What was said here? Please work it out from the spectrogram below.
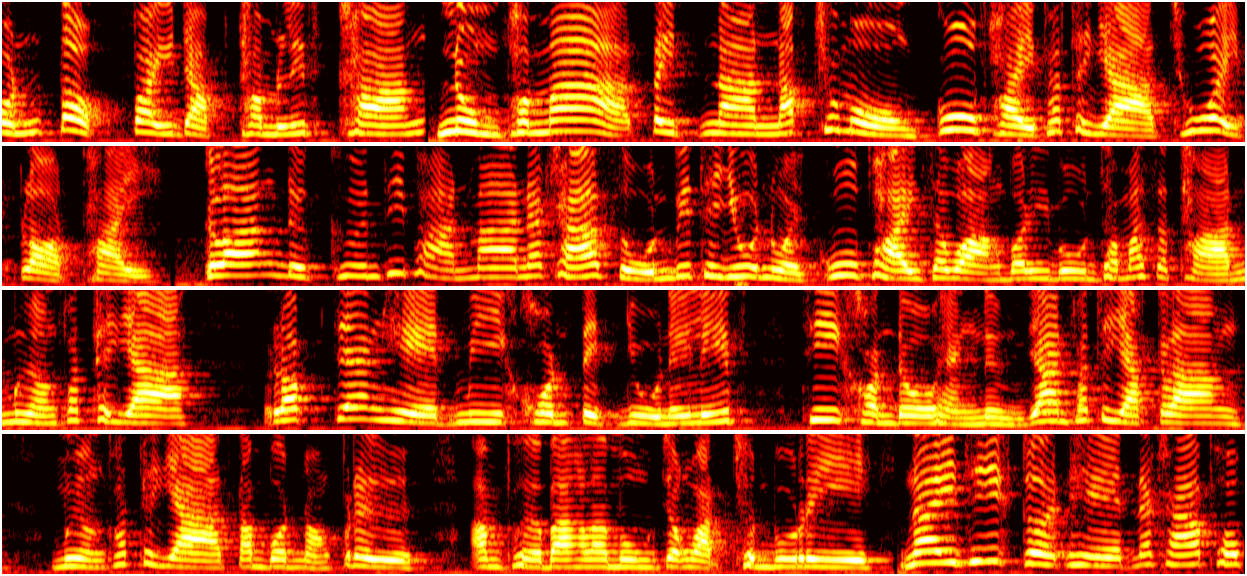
ฝนตกไฟดับทำลิฟต์ค้าง หนุ่มพม่าติดนานนับชั่วโมง กู้ภัยพัทยาช่วยปลอดภัยกลางดึกคืนที่ผ่านมานะคะ ศูนย์วิทยุหน่วยกู้ภัยสว่างบริบูรณ์ธรรมสถานเมืองพัทยา รับแจ้งเหตุมีคนติดอยู่ในลิฟต์ที่คอนโดแห่งหนึ่ง ย่านพัทยากลาง เมืองพัทยาตำบลหนองปลืออำเภอบางละมุงจังหวัดชนบุรี ในที่เกิดเหตุนะคะ พบ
